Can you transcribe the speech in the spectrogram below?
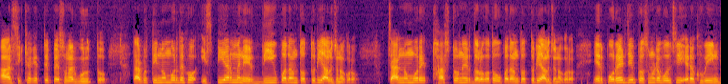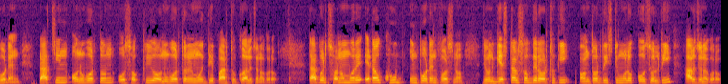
আর শিক্ষাক্ষেত্রে প্রেষণার গুরুত্ব। তারপর তিন নম্বর দেখো স্পিয়ারম্যানের দ্বি উপাদান তত্ত্বটি আলোচনা করো। চার নম্বরে থাস্টনের দলগত উপাদান তত্ত্বটি আলোচনা করো। এর পরের যে প্রশ্নটা বলছি, এটা খুবই ইম্পর্ট্যান্ট প্রাচীন অনুবর্তন ও সক্রিয় অনুবর্তনের মধ্যে পার্থক্য আলোচনা করো। তারপর ছ নম্বরে, এটাও খুব ইম্পর্টেন্ট প্রশ্ন। যেমন গেস্টাল শব্দের অর্থ কী? অন্তর্দৃষ্টিমূলক কৌশলটি আলোচনা করো।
